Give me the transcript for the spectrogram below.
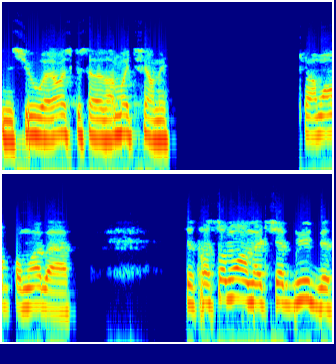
messieurs, ou alors est-ce que ça va vraiment être fermé? Clairement, pour moi, bah ce sera sûrement un match à but parce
